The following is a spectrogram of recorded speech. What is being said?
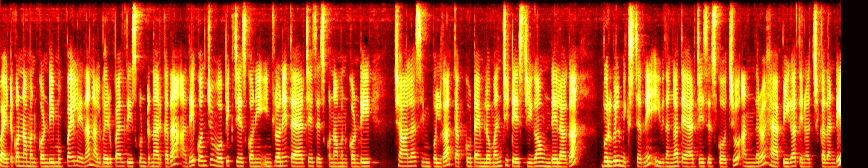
బయట కొన్నామనుకోండి ముప్పై లేదా నలభై రూపాయలు తీసుకుంటున్నారు కదా అదే కొంచెం ఓపిక చేసుకొని ఇంట్లోనే తయారు చేసేసుకున్నామనుకోండి చాలా సింపుల్గా తక్కువ టైంలో మంచి టేస్టీగా ఉండేలాగా బొరుగుల మిక్స్చర్ని ఈ విధంగా తయారు చేసేసుకోవచ్చు. అందరూ హ్యాపీగా తినొచ్చు కదండి.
